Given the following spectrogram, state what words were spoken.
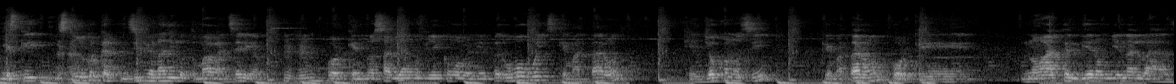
Y es que, es que yo creo que al principio nadie lo tomaba en serio Ujú. porque no sabíamos bien cómo venía el pedo. Hubo güeyes que mataron, que yo conocí, que mataron porque no atendieron bien a las,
